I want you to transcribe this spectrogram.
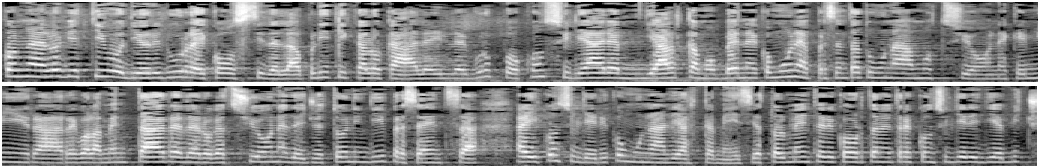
Con l'obiettivo di ridurre i costi della politica locale, il gruppo consigliare di Alcamo Bene Comune ha presentato una mozione che mira a regolamentare l'erogazione dei gettoni di presenza ai consiglieri comunali alcamesi. Attualmente ricordano i tre consiglieri di ABC,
